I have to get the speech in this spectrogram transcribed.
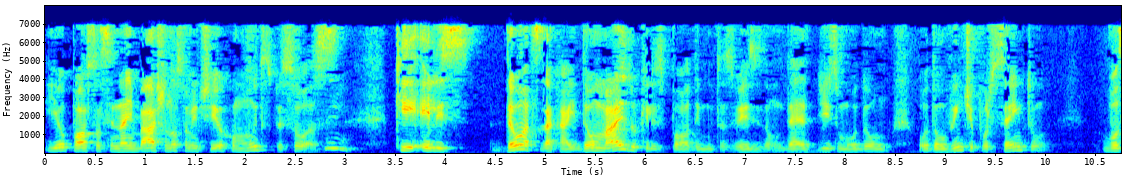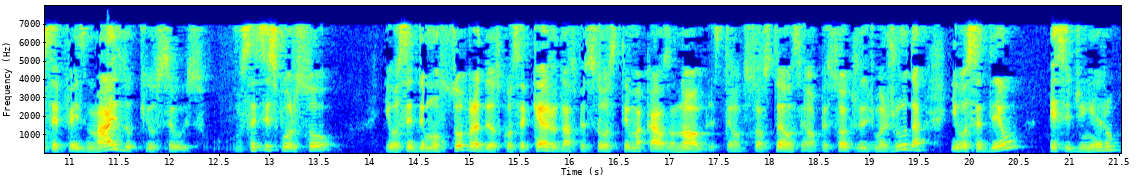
E eu posso assinar embaixo, não somente eu, como muitas pessoas, Sim. que eles dão a tzedakah e dão mais do que eles podem, muitas vezes, dão 10 dízimo ou dão, ou dão 20%, você fez mais do que o seu você se esforçou e você demonstrou para Deus que você quer ajudar as pessoas, tem uma causa nobre, tem uma situação, tem uma pessoa que precisa de uma ajuda e você deu, esse dinheiro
